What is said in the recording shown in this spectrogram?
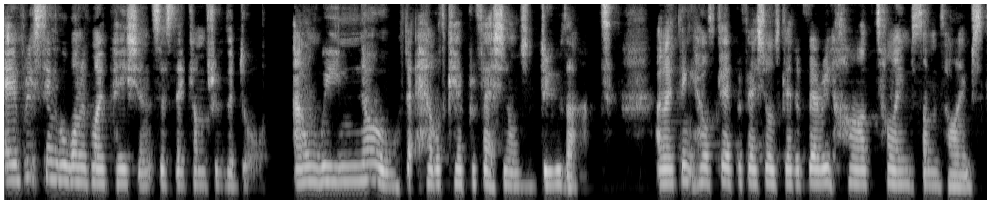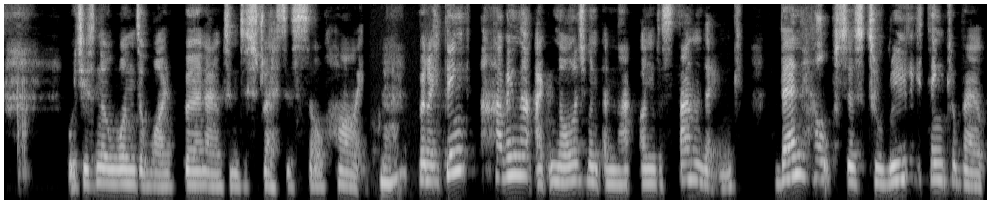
every single one of my patients as they come through the door. And we know that healthcare professionals do that. And I think healthcare professionals get a very hard time sometimes, which is no wonder why burnout and distress is so high. Mm-hmm. But I think having that acknowledgement and that understanding then helps us to really think about,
